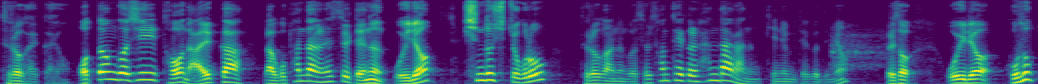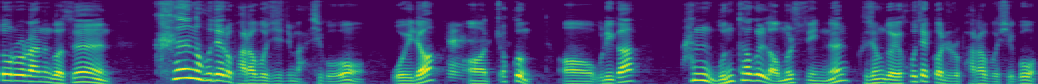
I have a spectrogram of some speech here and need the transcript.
들어갈까요? 어떤 것이 더 나을까라고 판단을 했을 때는 오히려 신도시 쪽으로 들어가는 것을 선택을 한다라는 개념이 되거든요. 그래서 오히려 고속도로라는 것은 큰 호재로 바라보지 마시고 오히려 네. 어, 조금 어, 우리가 한 문턱을 넘을 수 있는 그 정도의 호재거리로 바라보시고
